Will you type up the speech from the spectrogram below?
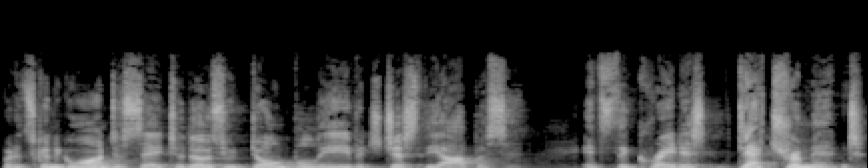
But it's going to go on to say to those who don't believe, it's just the opposite. It's the greatest detriment.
